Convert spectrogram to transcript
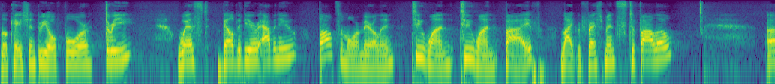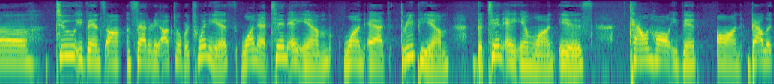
location 3043 West Belvedere Avenue, Baltimore, Maryland 21215. Light refreshments to follow. Uh, two events on Saturday, October 20th, one at 10 a.m., one at 3 p.m. The 10 a.m. one is town hall event on ballot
